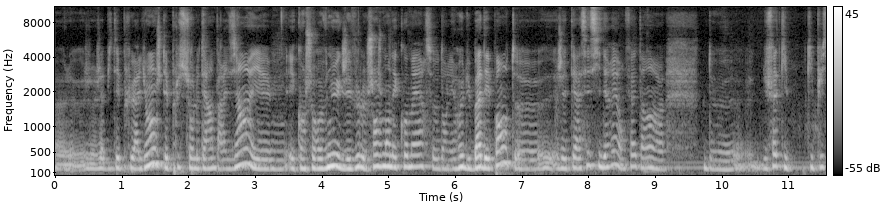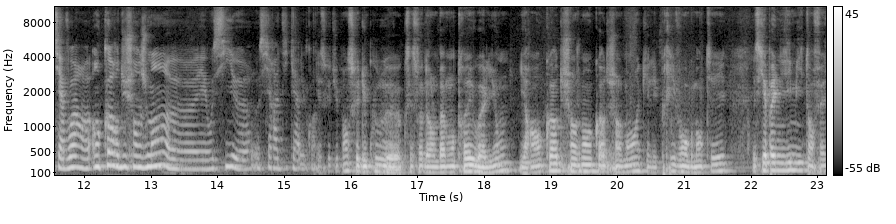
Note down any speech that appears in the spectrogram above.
euh, j'habitais plus à Lyon, j'étais plus sur le terrain parisien. Et, quand je suis revenue et que j'ai vu le changement des commerces dans les rues du bas des pentes, euh, j'étais assez sidérée en fait. Hein, de, du fait qu'il puisse y avoir encore du changement euh, et aussi, aussi radical. Est-ce que tu penses que du coup, que ce soit dans le bas Montreuil ou à Lyon, il y aura encore du changement, encore du changement, et que les prix vont augmenter? Est-ce qu'il n'y a pas une limite en fait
